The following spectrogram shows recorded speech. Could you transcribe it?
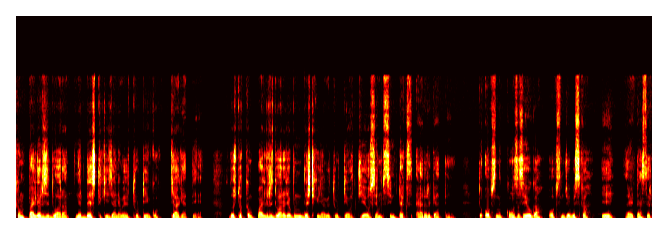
compilers द्वारा निर्दिष्ट की जाने वाली त्रुटियों को क्या कहते हैं? दोस्तों कंपाइलर्स द्वारा जो निर्दिष्ट की जाने वाली त्रुटियाँ होती है, उसे हम सिंटेक्स एरर कहते हैं। तो ऑप्शन कौन सा सही होगा? ऑप्शन जो भी इसका ए राइट आंसर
